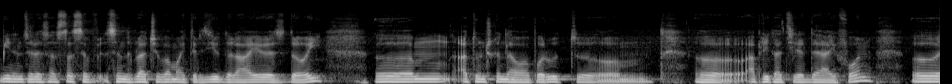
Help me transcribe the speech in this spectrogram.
Bineînțeles, asta se, se întâmpla ceva mai târziu de la iOS 2, um, atunci când au apărut um, uh, aplicațiile de iPhone. Uh,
